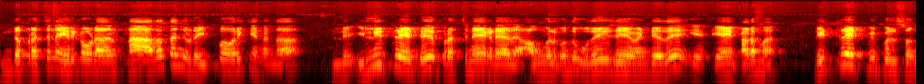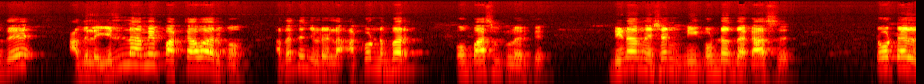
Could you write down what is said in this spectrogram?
இந்த பிரச்சனை இருக்கக்கூடாது நான் அதைத்தான் சொல்கிறேன் இப்போ வரைக்கும் என்னன்னா இல்லிட்ரேட்டு பிரச்சனையே கிடையாது. அவங்களுக்கு வந்து உதவி செய்ய வேண்டியது எ- என் கடமை. லிட்ரேட் பீப்புள்ஸ் வந்து அதில் எல்லாமே பக்காவாக இருக்கும். அதைத்தான் சொல்கிறேன்ல அக்கௌண்ட் நம்பர் உன் பாஸ்புக்கில் இருக்குது டினாமினேஷன் நீ கொண்டு வந்த காசு. டோட்டல்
